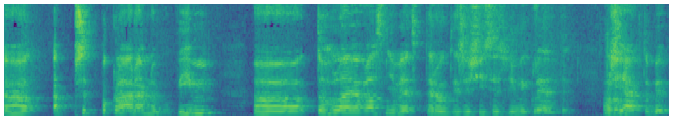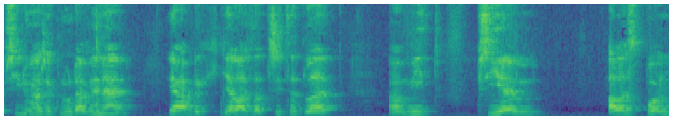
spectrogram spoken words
Uh, a předpokládám, nebo vím, tohle je vlastně věc, kterou ty řešíš se svými klienty. Když ano. já k tobě přijdu a řeknu, Davide, já bych chtěla za 30 let mít příjem alespoň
